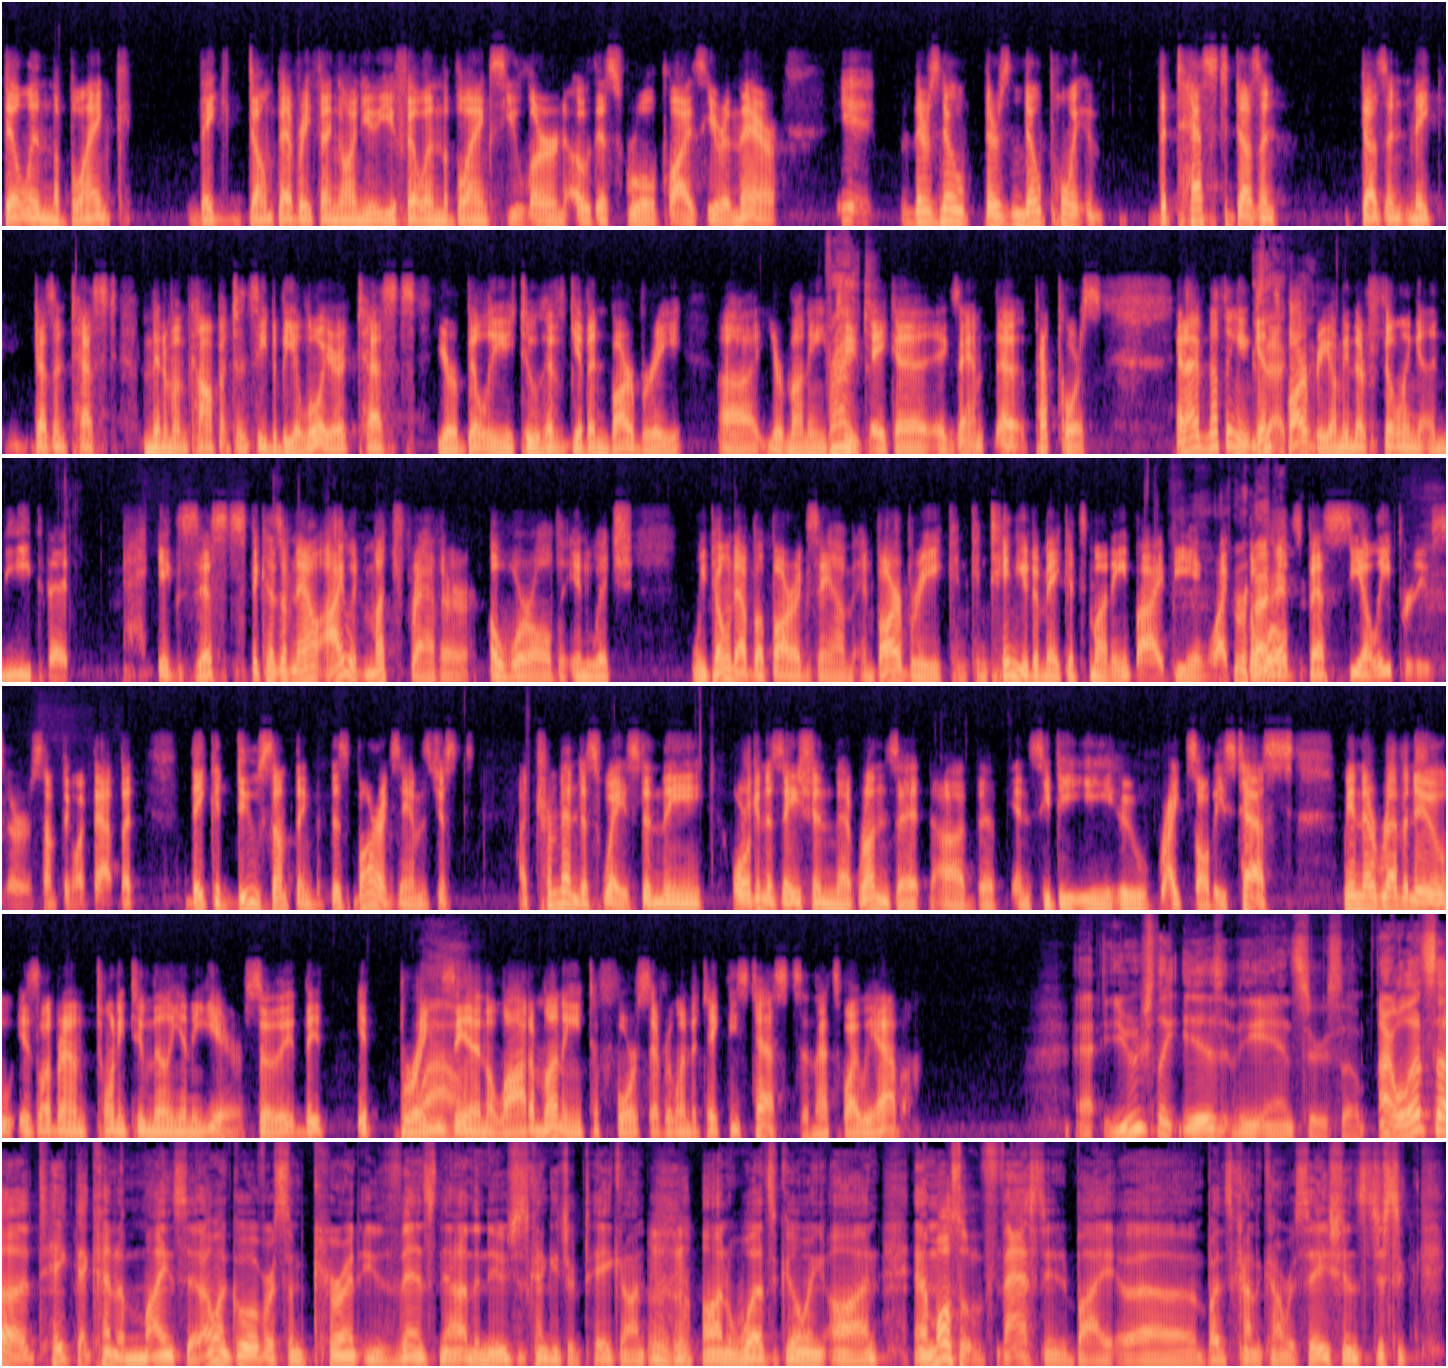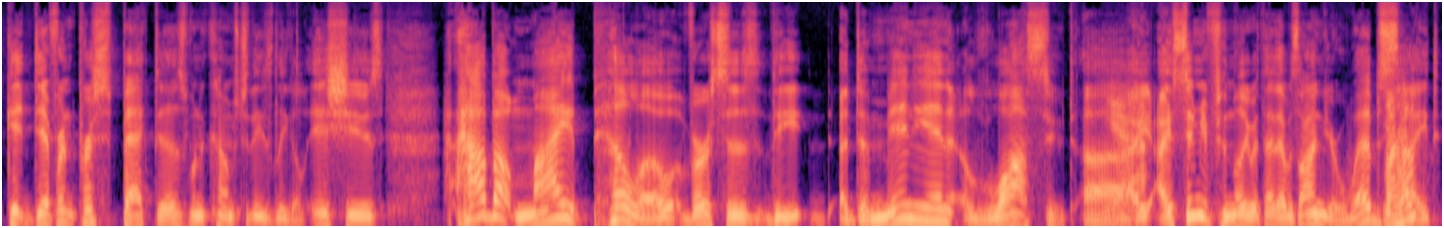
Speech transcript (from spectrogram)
fill in the blank they dump everything on you. You fill in the blanks. You learn, oh, this rule applies here and there. It, there's no there's no point. The test doesn't doesn't make doesn't test minimum competency to be a lawyer. It tests your ability to have given BarBri uh, your money Right. to take a exam uh, prep course. And I have nothing against Exactly. BarBri. I mean, they're filling a need that exists because of now. I would much rather a world in which we don't have a bar exam and BarBri can continue to make its money by being like the world's best CLE producer or something like that. But they could do something. But this bar exam is just a tremendous waste. And the organization that runs it, uh, the NCBE, who writes all these tests, I mean, their revenue is around 22 million a year. So they, they, it brings Wow. in a lot of money to force everyone to take these tests, and that's why we have them. That usually is the answer. So, all right, well, let's uh, take that kind of mindset. I want to go over some current events now in the news, just kind of get your take on Mhm. on what's going on. And I'm also fascinated by uh, by this kind of conversations, just to get different perspectives when it comes to these legal issues. How about my pillow versus the uh, Dominion lawsuit? Uh, Yeah. I, I assume you're familiar with that. That was on your website.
